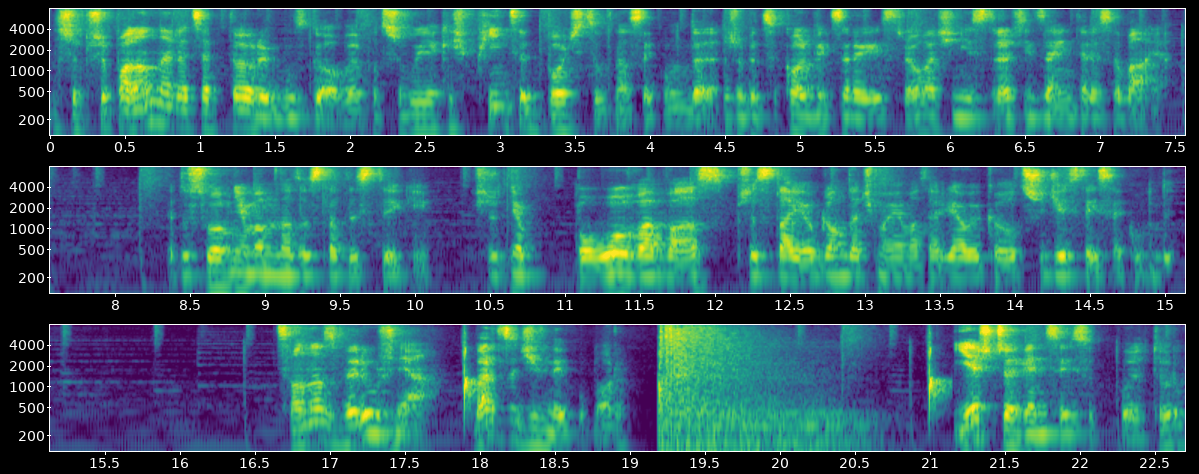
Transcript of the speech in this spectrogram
Nasze przypalone receptory mózgowe potrzebują jakieś 500 bodźców na sekundę, żeby cokolwiek zarejestrować i nie stracić zainteresowania. Ja dosłownie mam na to statystyki. Średnio połowa Was przestaje oglądać moje materiały koło 30 sekundy. Co nas wyróżnia? Bardzo dziwny humor. Jeszcze więcej subkultur,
